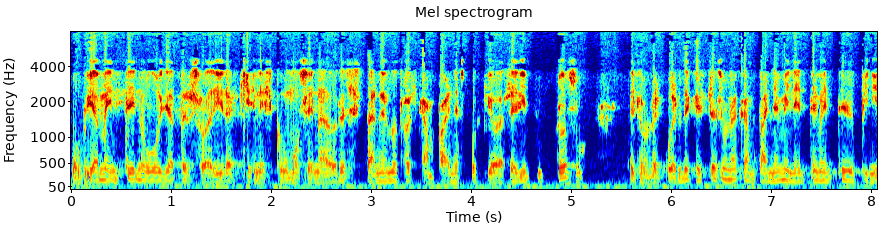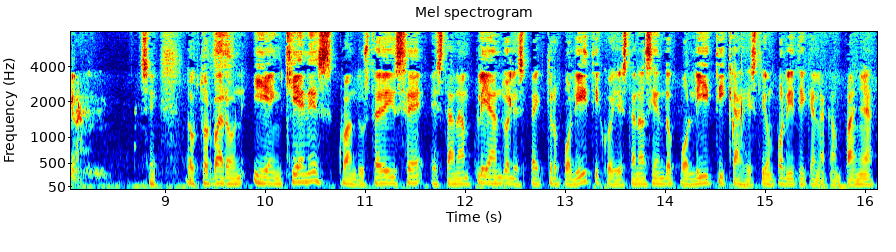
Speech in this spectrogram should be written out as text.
Obviamente no voy a persuadir a quienes como senadores están en otras campañas porque va a ser infructuoso, pero recuerde que esta es una campaña eminentemente de opinión. Sí, doctor Barón, ¿y en quiénes, cuando usted dice, están ampliando el espectro político y están haciendo política, gestión política en la campaña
